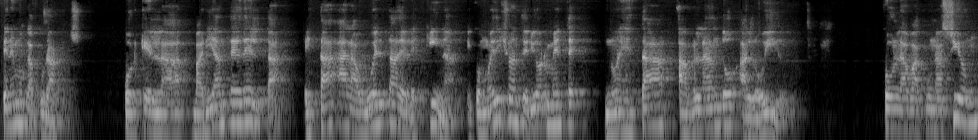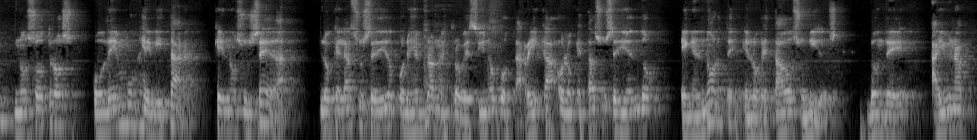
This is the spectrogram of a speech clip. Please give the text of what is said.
tenemos que apurarnos, porque la variante Delta está a la vuelta de la esquina y como he dicho anteriormente, nos está hablando al oído. Con la vacunación nosotros podemos evitar que nos suceda lo que le ha sucedido, por ejemplo, a nuestro vecino Costa Rica o lo que está sucediendo en el norte, en los Estados Unidos, donde hay una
